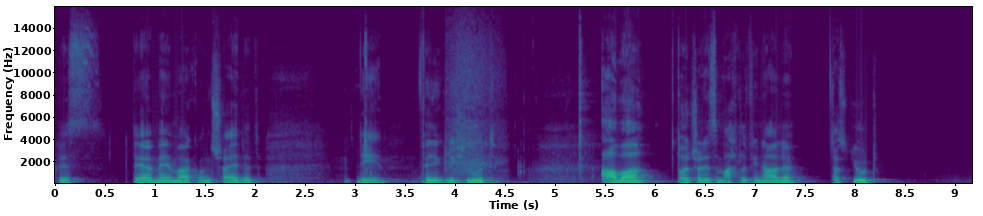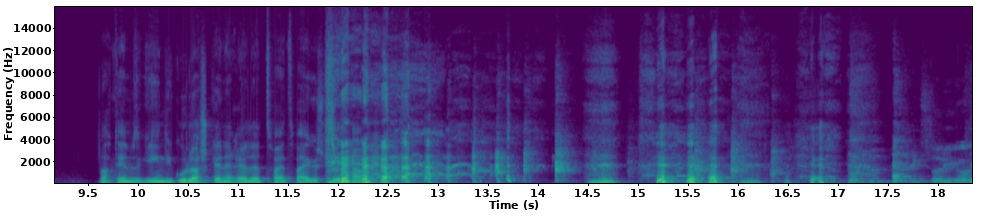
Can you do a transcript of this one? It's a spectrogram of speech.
bis der Melmark uns scheidet. Nee, finde ich nicht gut. Aber Deutschland ist im Achtelfinale. Das ist gut. Nachdem sie gegen die Gulasch-Generäle 2-2 gespielt haben. Entschuldigung.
